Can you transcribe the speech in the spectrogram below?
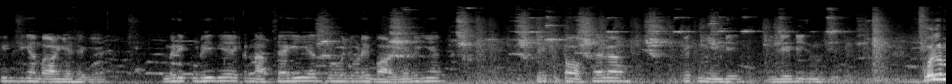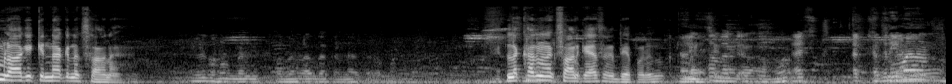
ਦੀਆਂ ਵਾਲੀਆਂ ਹੈਗੀਆਂ। ਮੇਰੀ ਕੁੜੀ ਦੀਆਂ ਇੱਕ ਨੱਥ ਹੈਗੀ ਆ ਦੋ ਜੋੜੇ ਵਾਲੀਆਂ ਹੈਗੀਆਂ। ਇੱਕ ਟੌਪ ਹੈਗਾ ਇੱਕ ਮਿੰਦੀ ਲੇਡੀਜ਼ ਹੁੰਦੀ ਹੈ ਕੁੱਲ ਮਿਲਾ ਕੇ ਕਿੰਨਾ ਕੁ ਨੁਕਸਾਨ ਹੈ? ਇਹ ਤਾਂ ਹੁਣ ਮੈਨੂੰ ਪਤਾ ਨਹੀਂ ਲੱਗਦਾ ਕਿੰਨਾ ਕਰੋ ਲੱਖਾਂ ਦਾ ਨੁਕਸਾਨ ਕਹਿ ਸਕਦੇ ਆਪਾਂ ਇਹਨੂੰ। ਤਕਰੀਬਨ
